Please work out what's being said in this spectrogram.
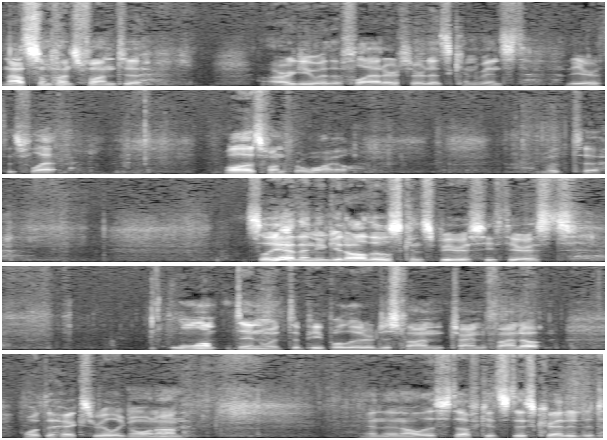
Not so much fun to argue with a flat earther that's convinced the earth is flat. Well, that's fun for a while. But uh, so yeah, then you get all those conspiracy theorists lumped in with the people that are just find, trying to find out what the heck's really going on. And then all this stuff gets discredited.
